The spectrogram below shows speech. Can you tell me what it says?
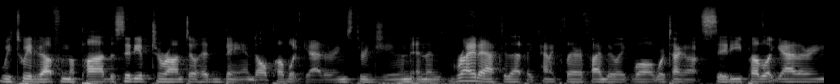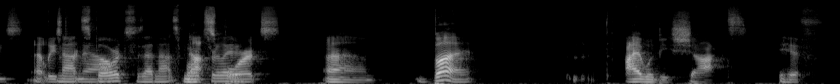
we tweeted out from the pod the city of Toronto had banned all public gatherings through June, and then right after that, they kind of clarified. They're like, well, we're talking about city public gatherings at least Not for now. sports. Is that not not sports related? sports. Um, but I would be shocked if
